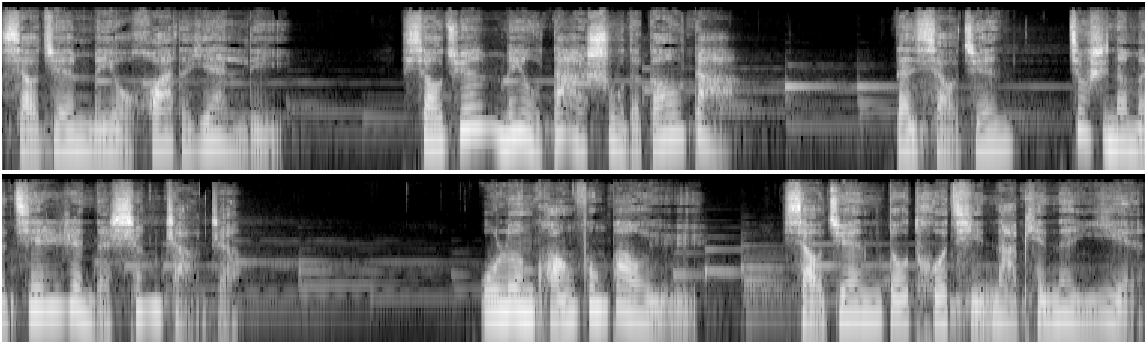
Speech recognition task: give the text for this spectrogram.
小娟没有花的艳丽，小娟没有大树的高大，但小娟就是那么坚韧的生长着。无论狂风暴雨，小娟都托起那片嫩叶，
